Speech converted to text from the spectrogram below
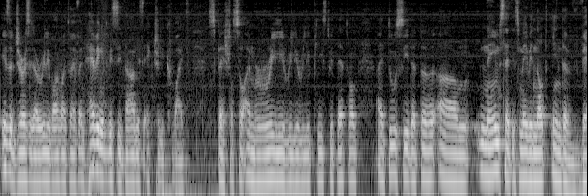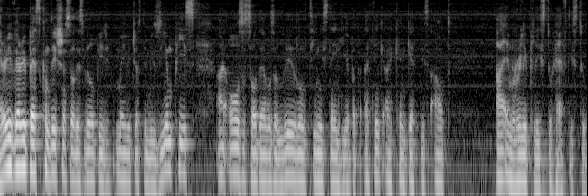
Is a jersey that I really want to have, and having it with Zidane is actually quite special. So I'm really, really, really pleased with that one. I do see that the um, name set is maybe not in the very, very best condition, so this will be maybe just a museum piece. I also saw there was a little teeny stain here, but I think I can get this out. I am really pleased to have these two.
